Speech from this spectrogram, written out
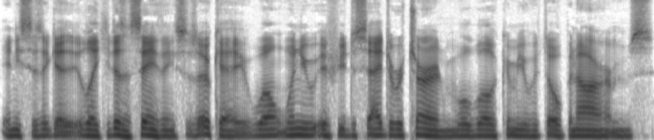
And he says, "I like he doesn't say anything." He says, "Okay, well, when you if you decide to return, we'll welcome you with open arms."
